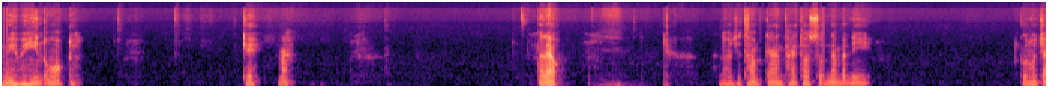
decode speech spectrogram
ไม่ไม่เห็นออกเลย โอเค มา มาแล้ว เราจะทำการถ่ายทอดสดณบัดนี้คุณเข้าใจ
